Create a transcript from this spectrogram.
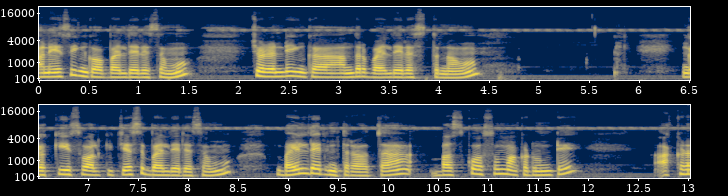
అనేసి ఇంకా బయలుదేరేసాము. చూడండి ఇంకా అందరు బయలుదేరేస్తున్నాము. ఇంకా కీస్ వాళ్ళకి ఇచ్చేసి బయలుదేరేసాము. బయలుదేరిన తర్వాత బస్ కోసం అక్కడ ఉంటే అక్కడ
